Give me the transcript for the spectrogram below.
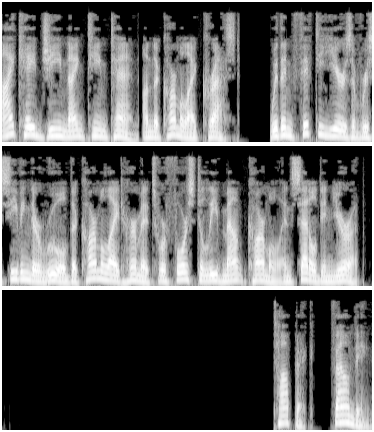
IKG 1910 on the Carmelite crest. Within 50 years of receiving their rule the Carmelite hermits were forced to leave Mount Carmel and settled in Europe. Founding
